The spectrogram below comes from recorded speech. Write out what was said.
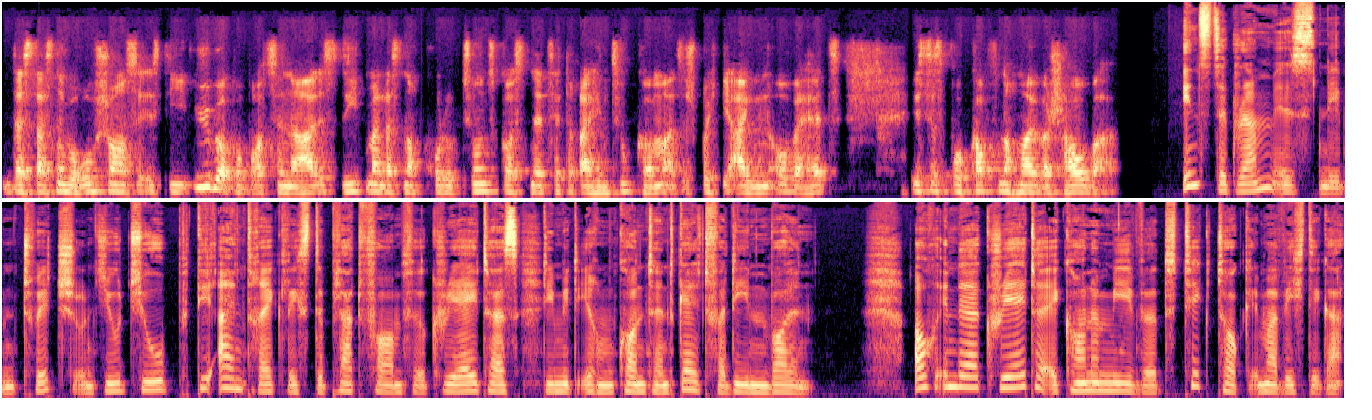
dass das eine Berufschance ist, die überproportional ist. Sieht man, dass noch Produktionskosten etc. hinzukommen, also sprich die eigenen Overheads, ist es pro Kopf nochmal überschaubar. Instagram ist neben Twitch und YouTube die einträglichste Plattform für Creators, die mit ihrem Content Geld verdienen wollen. Auch in der Creator Economy wird TikTok immer wichtiger.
